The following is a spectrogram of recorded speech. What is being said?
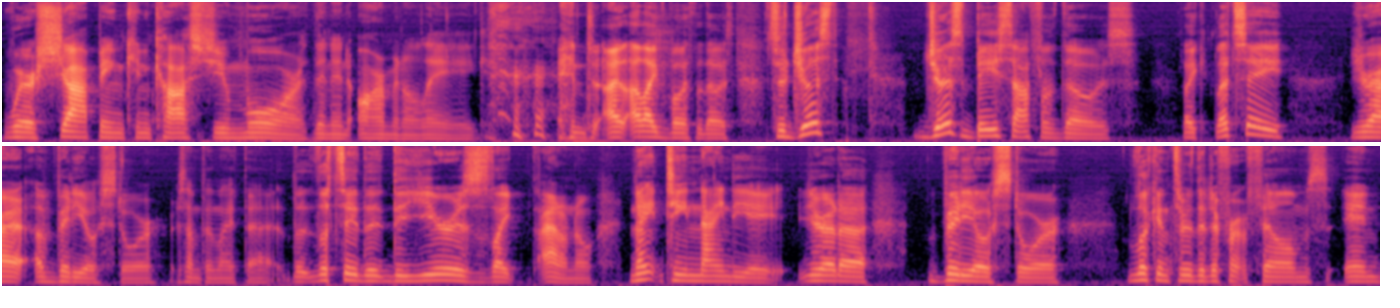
Where shopping can cost you more than an arm and a leg, and I, I like both of those. So just, just based off of those, like let's say you're at a video store or something like that. Let's say the the year is like I don't know, 1998. You're at a video store looking through the different films and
